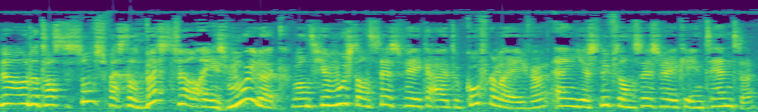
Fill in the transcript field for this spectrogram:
Nou, dat was, soms was dat best wel eens moeilijk. Want je moest dan zes weken uit de koffer leven. En je sliep dan zes weken in tenten.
